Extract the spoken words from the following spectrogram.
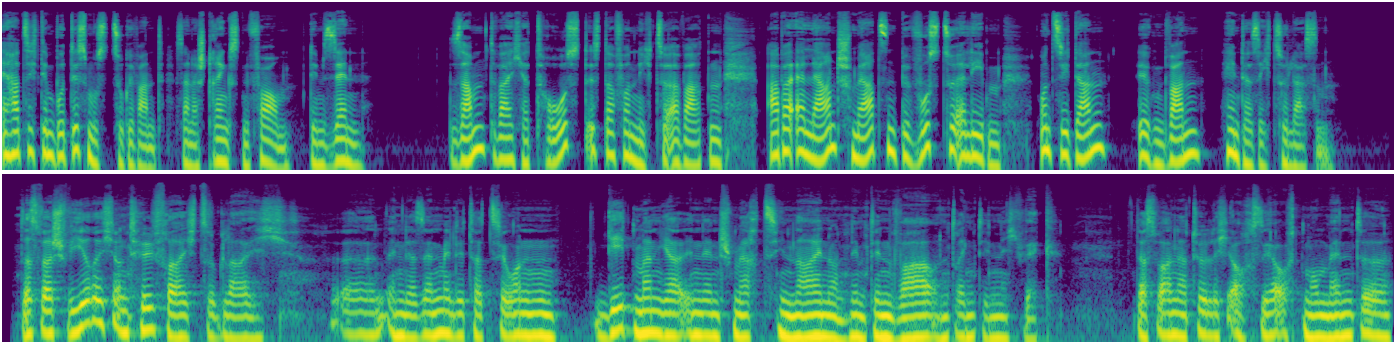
Er hat sich dem Buddhismus zugewandt, seiner strengsten Form, dem Zen. Samtweicher Trost ist davon nicht zu erwarten, aber er lernt Schmerzen bewusst zu erleben und sie dann irgendwann hinter sich zu lassen. Das war schwierig und hilfreich zugleich. Äh, in der Zen-Meditation geht man ja in den Schmerz hinein und nimmt ihn wahr und drängt ihn nicht weg. Das waren natürlich auch sehr oft Momente,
